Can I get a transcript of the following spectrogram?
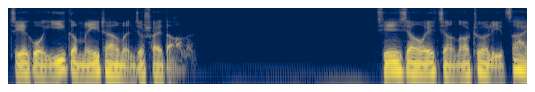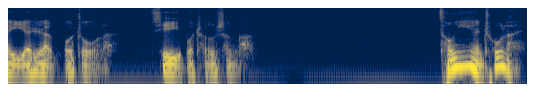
结果一个没站稳就摔倒了。”秦小伟讲到这里，再也忍不住了，泣不成声啊。从医院出来，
